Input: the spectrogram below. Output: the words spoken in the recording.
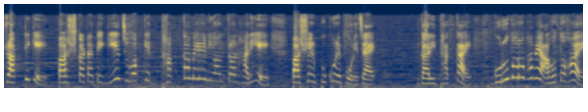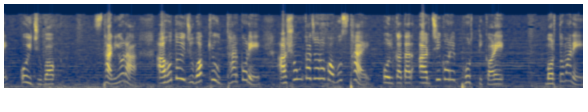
ট্রাকটিকে পাশ কাটাতে গিয়ে যুবককে ধাক্কা মেরে নিয়ন্ত্রণ হারিয়ে পাশের পুকুরে পড়ে যায়। গাড়ির ধাক্কায় গুরুতরভাবে আহত হয় ওই যুবক। স্থানীয়রা আহত ওই যুবককে উদ্ধার করে আশঙ্কাজনক অবস্থায় কলকাতার আর্জি করে ভর্তি করে। বর্তমানে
